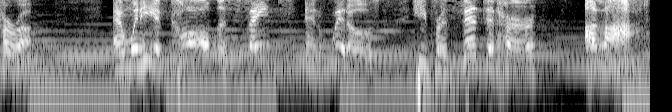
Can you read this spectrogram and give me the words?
her up. And when he had called the saints and widows, he presented her alive.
